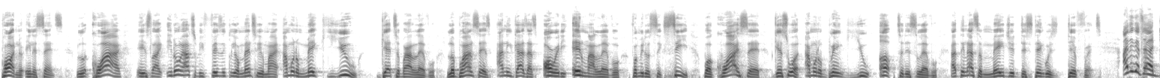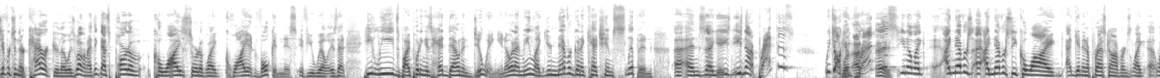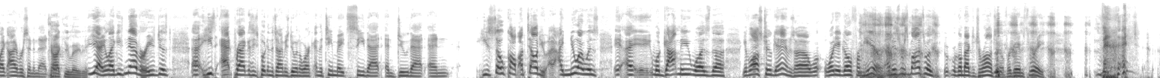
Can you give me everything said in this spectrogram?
partner in a sense. Kawhi is like you don't have to be physically or mentally mind. I'm gonna make you get to my level. LeBron says, I need guys that's already in my level for me to succeed. But Kawhi said, guess what? I'm going to bring you up to this level. I think that's a major distinguished difference. I think that's a difference in their character, though, as well. And I think that's part of Kawhi's sort of like quiet Vulcanness, if you will, is that he leads by putting his head down and doing. You know what I mean? Like, you're never going to catch him slipping. Uh, and so he's, he's not at practice? We talking But I- practice? you know, like I never, I, I never see Kawhi getting in a press conference like uh, like Iverson in that. Calculated. Yeah, like he's never. He's just uh, he's at practice. He's putting in the time. He's doing the work, and the teammates see that and do that, and he's so calm. I'm telling you, I, I knew I was. I, I, what got me was the you've lost two games. Uh, wh- where do you go from here? And his response was, "We're going back to Toronto for Game three. That,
